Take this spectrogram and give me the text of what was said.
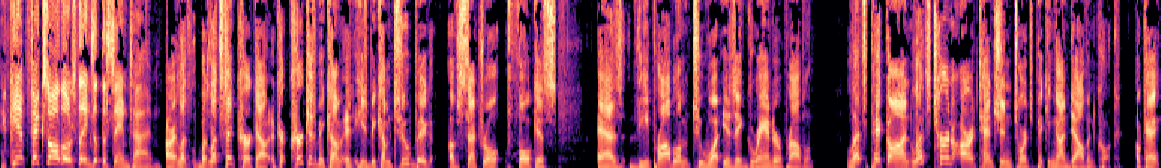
You can't fix all those things at the same time. All right, let but let's take Kirk out. Kirk has become he's become too big of central focus as the problem to what is a grander problem. Let's pick on let's turn our attention towards picking on Dalvin Cook, okay?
